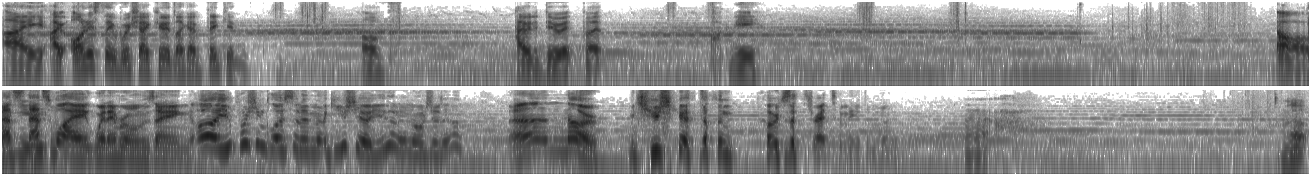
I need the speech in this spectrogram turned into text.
I I honestly wish I could. Like I'm thinking of how to do it, but fuck me. Oh, That's you, that's why when everyone was saying, "Oh, you're pushing closer to Mercutio, you don't know what you're doing." Uh, no, Mercutio doesn't pose a threat to me at the moment. Uh, Well,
